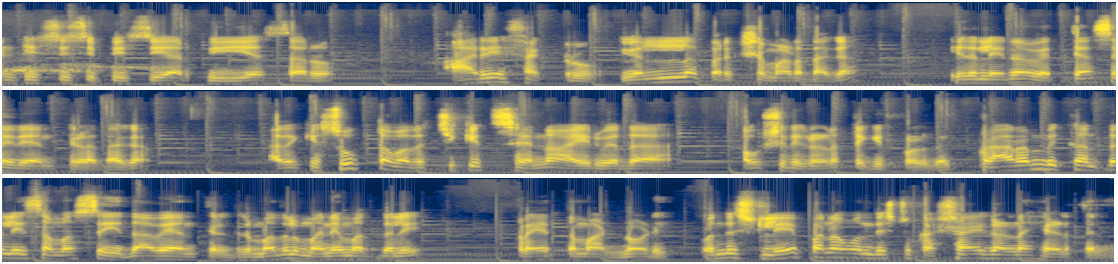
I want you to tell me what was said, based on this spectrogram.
anti C C P C R P S R R A factor ಇವೆಲ್ಲ ಪರೀಕ್ಷೆ ಮಾಡಿದಾಗ ಇದರಲ್ಲಿ ಏನೋ ವ್ಯತ್ಯಾಸ ಇದೆ ಅಂತ ಹೇಳಿದಾಗ ಅದಕ್ಕೆ ಸೂಕ್ತವಾದ ಚಿಕಿತ್ಸೆಯನ್ನು ಆಯುರ್ವೇದ ಔಷಧಿಗಳನ್ನ ತೆಗೆದುಕೊಳ್ಬೇಕು. ಪ್ರಾರಂಭಿಕ ಹಂತದಲ್ಲಿ ಸಮಸ್ಯೆ ಇದಾವೆ ಅಂತ ಹೇಳಿದ್ರೆ ಮೊದಲು ಮನೆ ಮದ್ದಲ್ಲಿ ಪ್ರಯತ್ನ ಮಾಡಿ ನೋಡಿ. ಒಂದಿಷ್ಟು ಲೇಪನ, ಒಂದಿಷ್ಟು ಕಷಾಯಗಳನ್ನ ಹೇಳ್ತೇನೆ.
